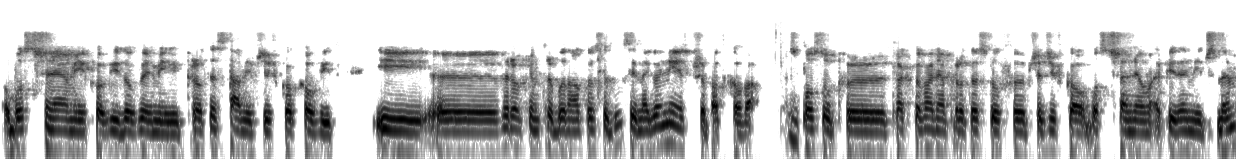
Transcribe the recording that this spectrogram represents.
obostrzeniami covidowymi, protestami przeciwko COVID i y, wyrokiem Trybunału Konstytucyjnego nie jest przypadkowa. Sposób y, traktowania protestów przeciwko obostrzeniom epidemicznym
